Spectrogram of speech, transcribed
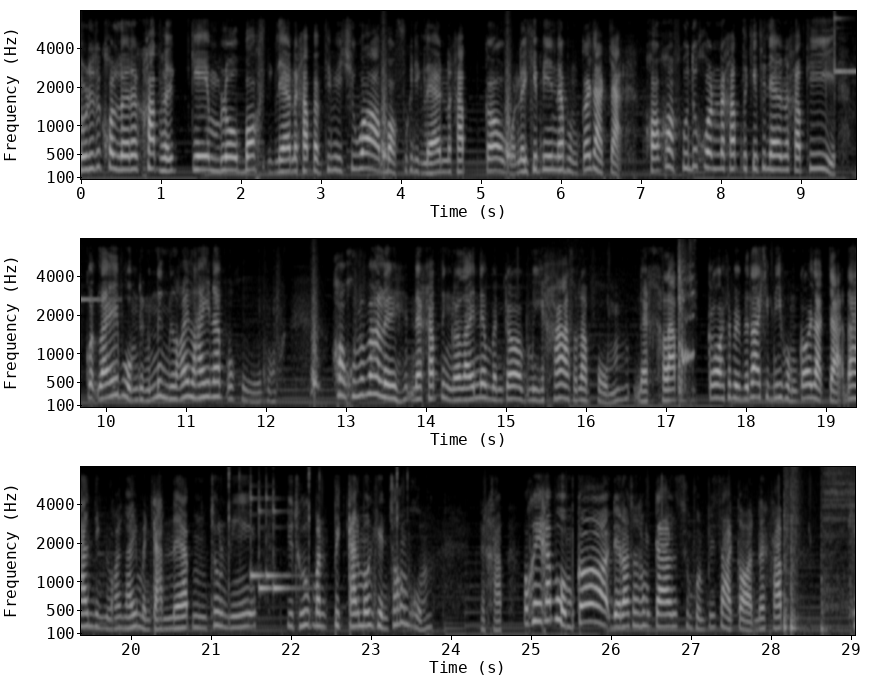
สวัสดีทุกคนเลยนะครับเกม Roblox อีกแล้วนะครับ แบบที่มีชื่อว่าบอกฟุกอีกแล้วนะครับ ก็ในคลิปนี้นะผมก็อยากจะขอขอบคุณทุกคนนะครับในคลิปที่แล้วนะครับ ที่กดไลค์ให้ผมถึง 100 ไลค์นะครับโอ้โหผมขอบคุณมากๆเลยนะครับ100ไลค์เนี่ยมันก็มีค่าสำหรับผมนะครับ ก็ถ้าเป็นไปได้คลิปนี้ผมก็อยากจะได้100ไลค์เหมือนกันนะครับช่วงนี้ YouTube มันปิดการมองเห็นช่องผมนะครับ โอเคครับผมก็เดี๋ยวเราจะทำการสุ่มผลปีศาจก่อนนะครับ โอเค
